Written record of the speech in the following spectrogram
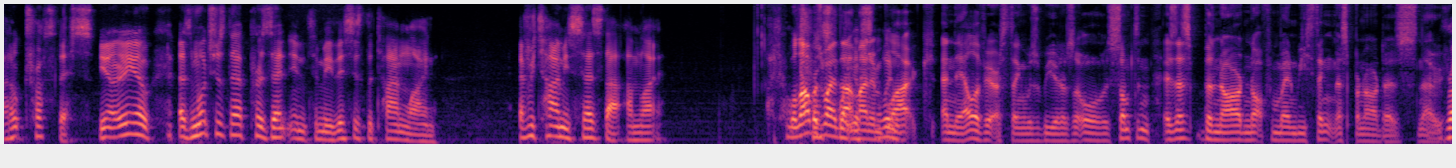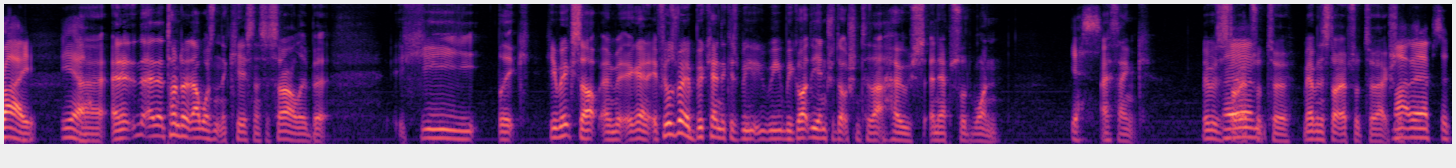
I don't trust this. You know, you know, as much as they're presenting to me, this is the timeline. Every time he says that, I'm like, I don't Well, that was why that man in black and the elevator thing was weird. I was like, oh, is something is this Bernard not from when we think this Bernard is now? Right? Yeah. Uh, and, it, and it turned out that wasn't the case necessarily, but he like he wakes up and again it feels very bookended because we, we we got the introduction to that house in episode one, yes. I think. Maybe it was the start of Um, episode two. Maybe the start of episode two Might actually. have been episode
